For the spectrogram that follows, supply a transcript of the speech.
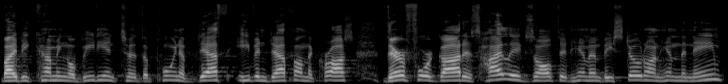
by becoming obedient to the point of death, even death on the cross. Therefore, God has highly exalted him and bestowed on him the name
